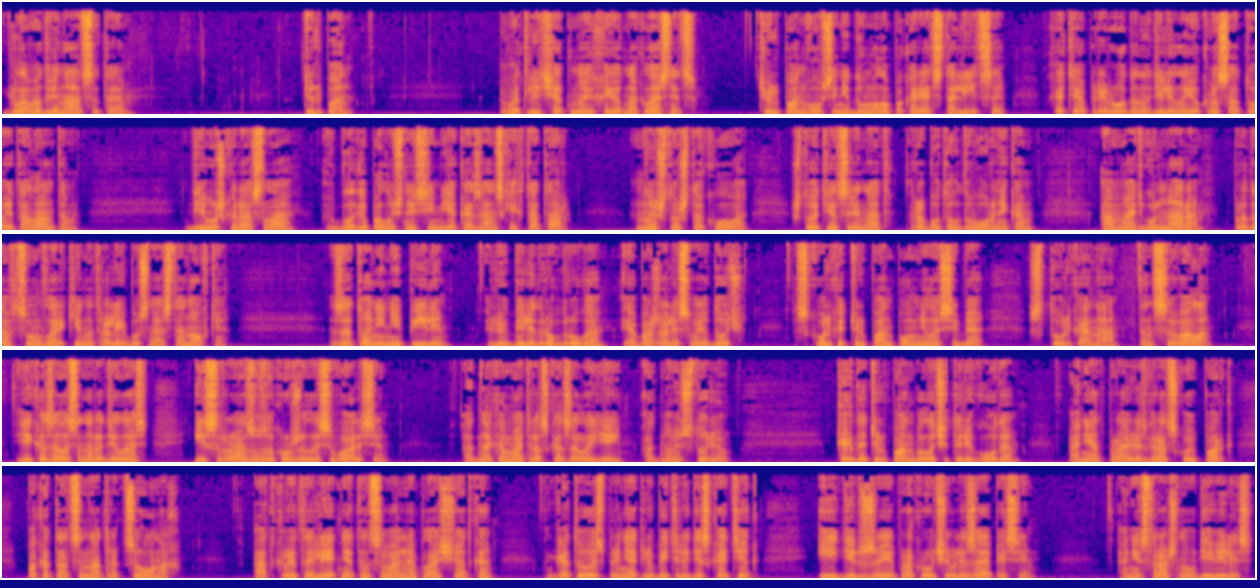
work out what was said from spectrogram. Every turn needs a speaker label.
Speaker 1: Глава 12. Тюльпан. В отличие от многих ее одноклассниц, Тюльпан вовсе не думала покорять столицы, хотя природа наделила ее красотой и талантом. Девушка росла в благополучной семье казанских татар. Ну и что ж такого, что отец Ренат работал дворником, а мать Гульнара — продавцом в ларьке на троллейбусной остановке. Зато они не пили, любили друг друга и обожали свою дочь. Сколько тюльпан помнила себя, столько она танцевала. Ей казалось, она родилась и сразу закружилась в вальсе. Однако мать рассказала ей одну историю. Когда тюльпан было четыре года, они отправились в городской парк покататься на аттракционах. Открытая летняя танцевальная площадка готовилась принять любителей дискотек — и диджеи прокручивали записи. Они страшно удивились,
